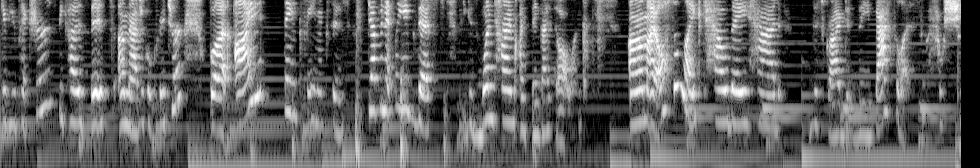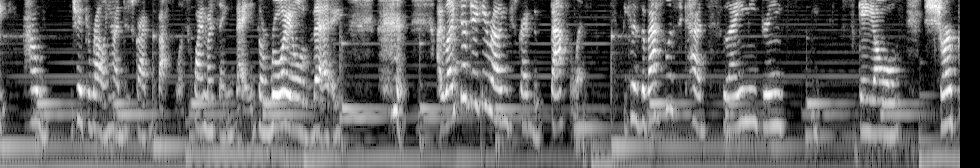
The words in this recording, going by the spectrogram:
give you pictures because it's a magical creature, but I think phoenixes definitely exist because one time I think I saw one. Um, I also liked how they had described the basilisk, how she, how J.K. Rowling had described the basilisk. Why am I saying they? The royal they. I liked how J.K. Rowling described the basilisk because the basilisk had slimy green scales, sharp,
